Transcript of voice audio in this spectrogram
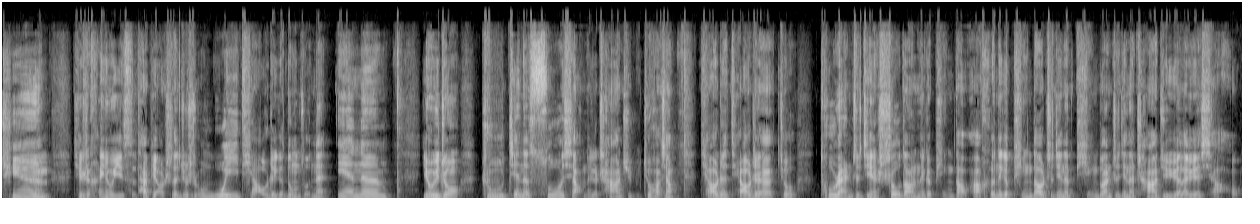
tune 其实很有意思，它表示的就是微调这个动作。那 in 呢？有一种逐渐的缩小那个差距，就好像调着调着就突然之间收到了那个频道啊，和那个频道之间的频段之间的差距越来越小。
